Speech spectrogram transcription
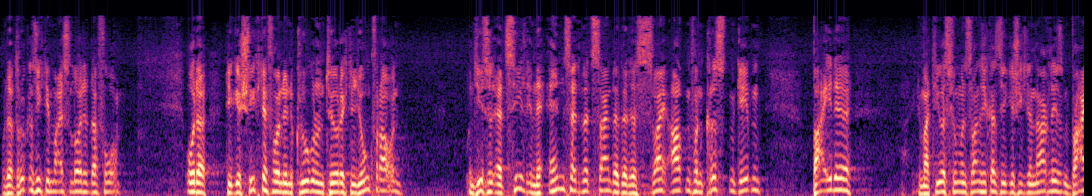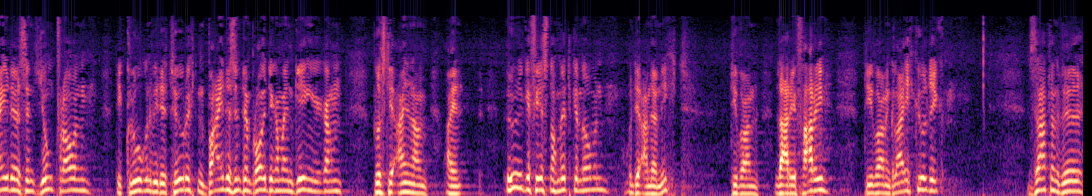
Und da drücken sich die meisten Leute davor. Oder die Geschichte von den klugen und törichten Jungfrauen. Und Jesus erzählt, in der Endzeit wird es sein, da wird es zwei Arten von Christen geben. Beide in Matthäus 25 kannst du die Geschichte nachlesen. Beide sind Jungfrauen, die Klugen wie die Törichten. Beide sind dem Bräutigam entgegengegangen. Bloß die einen haben ein Ölgefäß noch mitgenommen und die anderen nicht. Die waren Larifari, die waren gleichgültig. Satan will,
